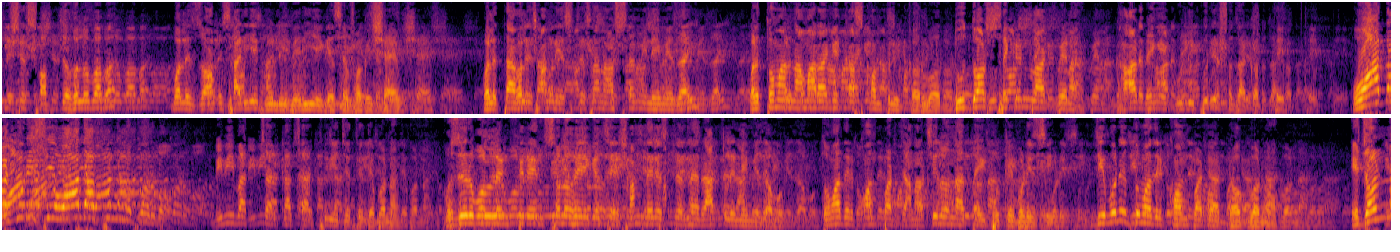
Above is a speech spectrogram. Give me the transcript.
কিসের শব্দ হলো বাবা? বলে জং ছাড়িয়ে গুলি বেরিয়ে গেছে ফকির সাহেব। বলে তাহলে সামনে স্টেশন আসছে আমি নেমে যাই। বলে তোমার নামার আগে কাজ কমপ্লিট করব। দু দশ সেকেন্ড লাগবে না। ঘাড় ভেঙে গুলি পুড়িয়ে সোজা করতে। ওয়াদা করেছি ওয়াদা পূর্ণ করব। বিবি বাচ্চার কাছে আর ফিরে যেতে দেব না। হুজুর বললেন ট্রেন স্লো হয়ে গেছে সামনের স্টেশনে রাখলে নেমে যাব। তোমাদের কম্পার্ট জানা ছিল না তাই ঢুকে পড়েছি। জীবনে তোমাদের কম্পার্টে আর ঢুকবো না। এজন্য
